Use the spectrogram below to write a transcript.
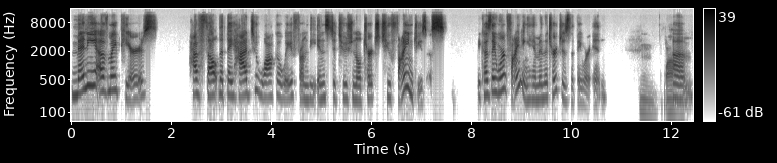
Many of my peers have felt that they had to walk away from the institutional church to find Jesus because they weren't finding him in the churches that they were in. Mm, wow. Um,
